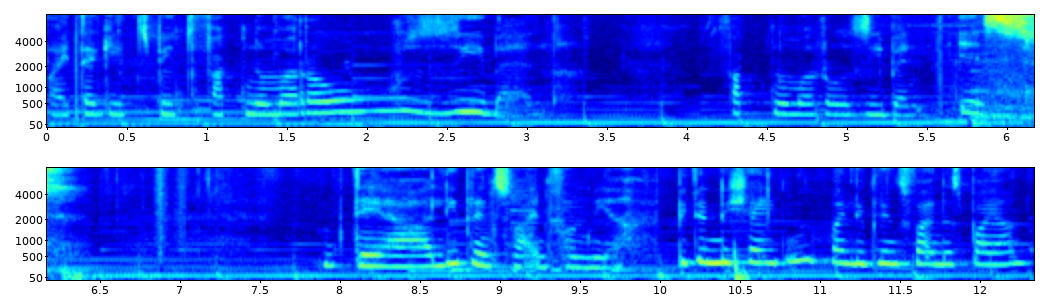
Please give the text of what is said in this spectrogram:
Weiter geht's mit Fakt Nummer 7. Nummer 7 ist der Lieblingsverein von mir. Bitte nicht haten, mein Lieblingsverein ist Bayern.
